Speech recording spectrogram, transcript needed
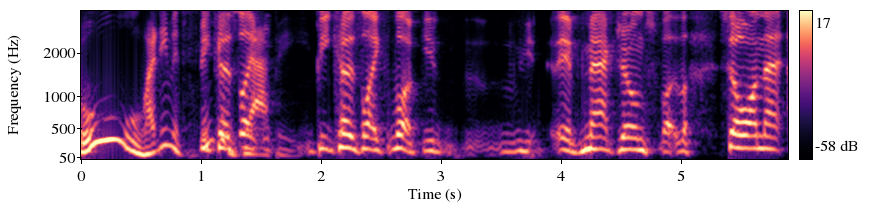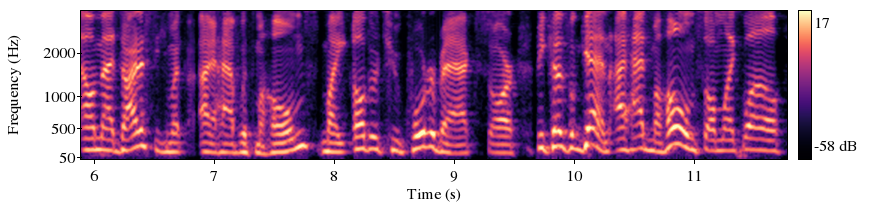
Ooh I didn't even think because of like Zappe because like look you if Mac Jones so on that on that dynasty I have with Mahomes. My other two quarterbacks are because again I had Mahomes so I'm like well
